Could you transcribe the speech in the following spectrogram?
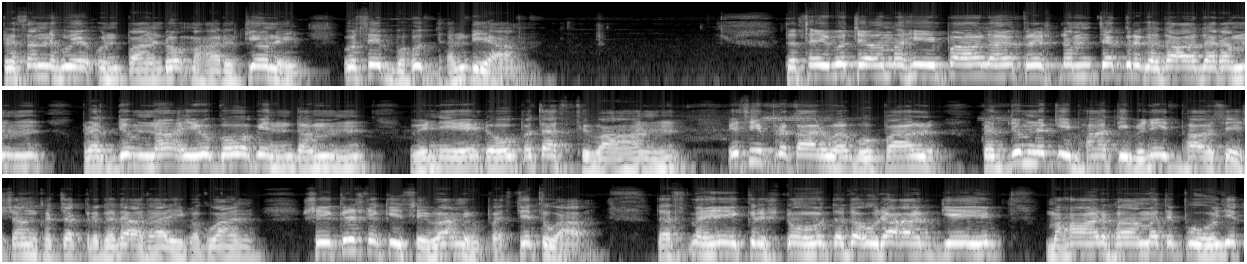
प्रसन्न हुए उन पांडव महारथियों ने उसे बहुत धन दिया। तथा च महीपाल कृष्णम चक्र गदाधरम प्रद्युम्न गोविंदम विनियोपतस्थिवान इसी प्रकार वह भोपाल प्रद्युम्न की भांति विनीत भाव से शंख, चक्र, गदाधारी भगवान श्री कृष्ण की सेवा में उपस्थित हुआ। तस्मय कृष्णो तदौराग्ये महारहमति पूजित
